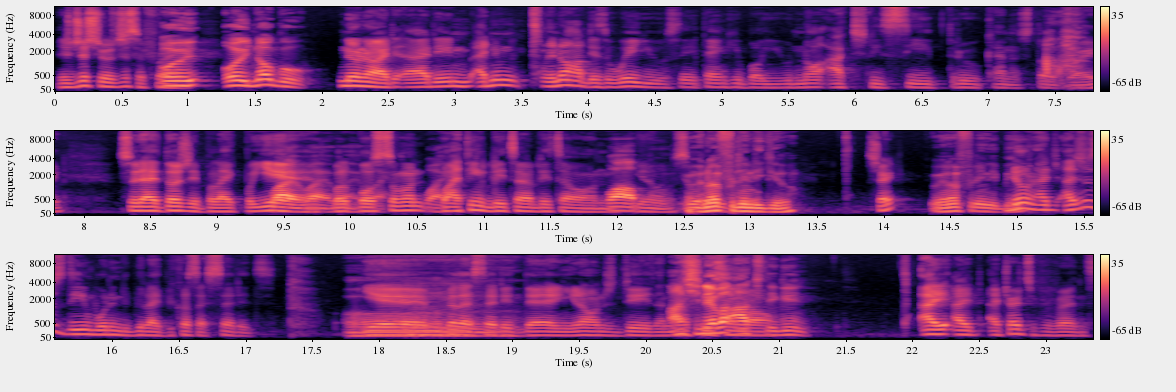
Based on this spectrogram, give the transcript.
It's just it was just a friend. Or not go. No, no, I, I didn't. I didn't. You know how there's a way you say thank you, but you not actually see through kind of stuff, ah. right? So I dodged it, but like, but yeah, why, but why, but why? someone, Why? but I think later, later on, you know, We're not feeling the girl. Sorry, We're not feeling the baby. no, I, I just didn't want it to be like because I said it. Yeah, oh. because I said it, then you don't just do it, And I she never somehow- asked again. I, I I tried to prevent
